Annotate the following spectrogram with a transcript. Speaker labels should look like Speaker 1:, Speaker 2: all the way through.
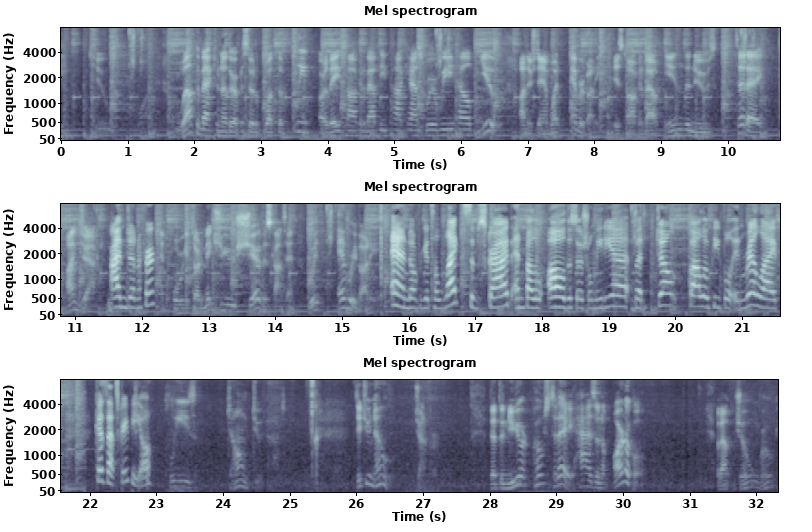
Speaker 1: Three, two, one. Welcome back to another episode of What the Bleep Are They Talking About? The podcast where we help you understand what everybody is talking about in the news today. I'm Jack.
Speaker 2: I'm Jennifer.
Speaker 1: And before we get started, make sure you share this content with everybody.
Speaker 2: And don't forget to like, subscribe, and follow all the social media, but don't follow people in real life, because that's creepy, y'all.
Speaker 1: Please don't do that. Did you know, that the New York Post today has an article about Joe Rogan?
